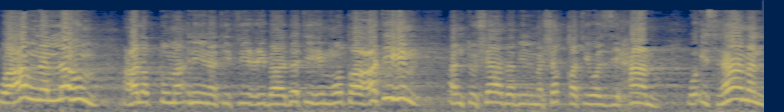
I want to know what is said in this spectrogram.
وعونا لهم على الطمأنينة في عبادتهم وطاعتهم أن تشاب بالمشقة والزحام وإسهاما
